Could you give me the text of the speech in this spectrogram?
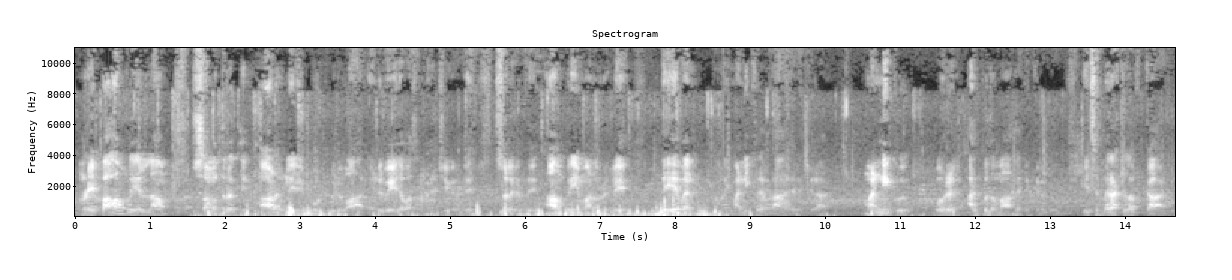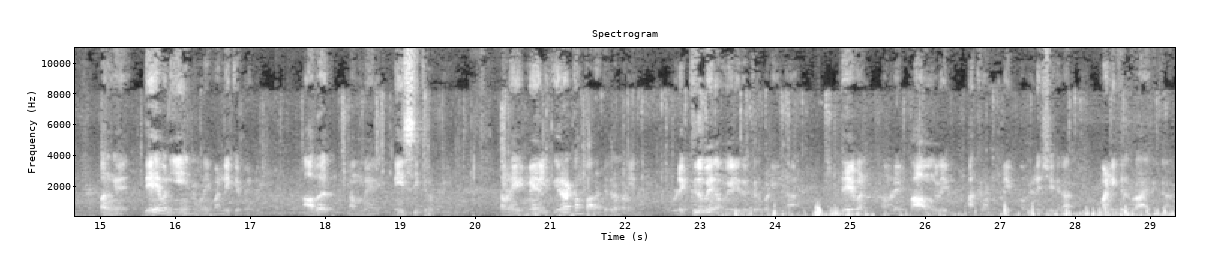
நம்முடைய பாவங்களை எல்லாம் சமுத்திரத்தின் ஆழங்களிலே போட்டு விடுவார் என்று வேத வசனம் நினைச்சுகிறது சொல்லுகிறது. ஆம் பிரியமானவர்களே தேவன் நம்மை மன்னிக்கிறவராக இருக்கிறார். மன்னிப்பு ஒரு அற்புதமாக இருக்கிறது. இட்ஸ் மிராக்கிள் ஆஃப் காட் பாருங்க தேவன் ஏன் நம்மளை மன்னிக்க வேண்டும்? அவர் நம்மை நேசிக்கிறபடி நம்மளை மேல் இரக்கம் பாராட்டுகிறபடியினால் அவருடைய கிருபை நம்ம மேல் தேவன் நம்முடைய பாவங்களையும் அக்கிரமங்களையும் அவர் என்ன செய்கிறார்? மன்னிக்கிறவராக இருக்கிறார்.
